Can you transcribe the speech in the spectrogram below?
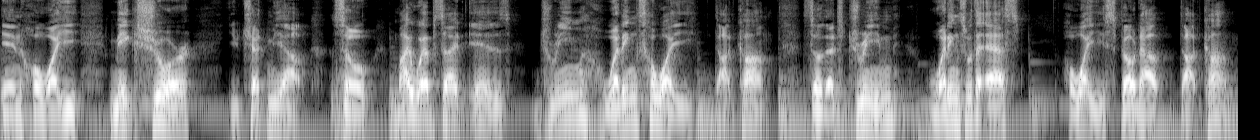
in Hawaii, make sure you check me out. So, my website is dreamweddingshawaii.com. So that's dream, weddings with a S, Hawaii spelled out.com.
